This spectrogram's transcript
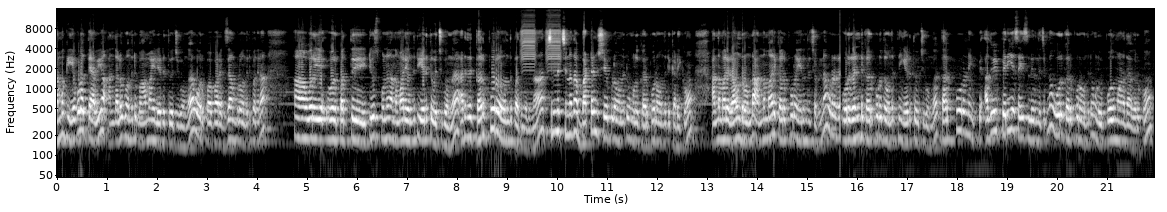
நமக்கு எவ்வளோ தேவையோ அந்த அளவுக்கு வந்துட்டு பாமாயில் எடுத்து வச்சுக்கோங்க. ஒரு ஃபார் எக்ஸாம்பிள் வந்துட்டு பார்த்தீங்கன்னா ஒரு ஒரு பத்து டியூஸ்பூனு அந்த மாதிரி வந்துட்டு எடுத்து வச்சுக்கோங்க. அடுத்தது கற்பூரம் வந்து பார்த்தீங்கன்னா சின்ன சின்னதாக பட்டன் ஷேப்பில் வந்துட்டு உங்களுக்கு கற்பூரம் வந்துட்டு கிடைக்கும். அந்த மாதிரி ரவுண்ட் ரவுண்டாக அந்த மாதிரி கற்பூரம் இருந்துச்சு அப்படின்னா ஒரு ஒரு ரெண்டு கற்பூரத்தை வந்துட்டு நீங்கள் எடுத்து வச்சுக்கோங்க. கற்பூரம் நீங்கள் அதுவே பெரிய சைஸில் இருந்துச்சு அப்படின்னா ஒரு கற்பூரம் வந்துட்டு உங்களுக்கு போதுமானதாக இருக்கும்.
